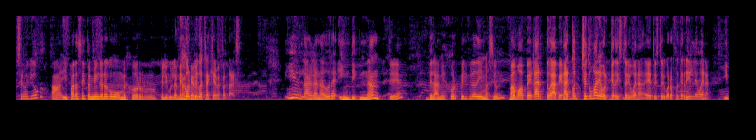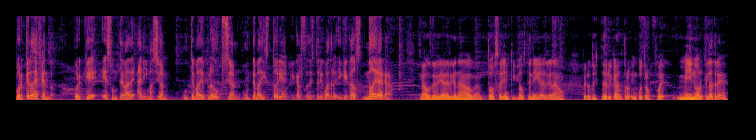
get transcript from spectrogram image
si no me equivoco. Ah, y Parasite también ganó como mejor película Mejor extranjera. película extranjera, me faltaba esa. Y la ganadora indignante de la mejor película de animación. Vamos a pegar, te voy a pegar con Chetumare porque Toy Story, buena, eh, Toy Story 4 fue terrible buena. ¿Y por qué lo defiendo? Porque es un tema de animación, un tema de producción, un tema de historia que calza Toy Story 4 y que Klaus no debe haber ganado. Klaus debería haber ganado, weón. Todos sabían que Klaus tenía que haber ganado. Pero Toy Story 4 encuentro fue menor que la 3.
